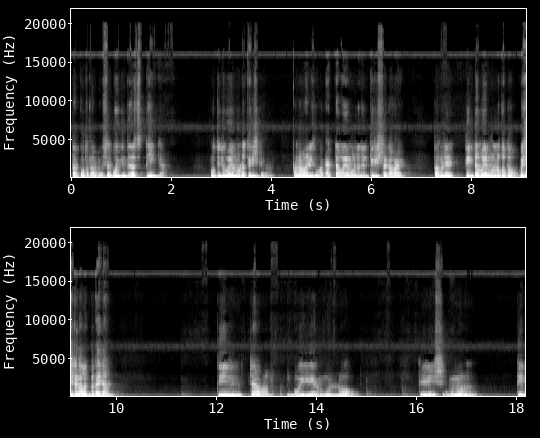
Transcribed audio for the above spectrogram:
তার কত টাকা লাগবে? সে বই কিনতে যাচ্ছে তিনটা। প্রতিটি বইয়ের মূল্য তিরিশ টাকা। তাহলে আমরা একটা বইয়ের মূল্য যদি তিরিশ টাকা হয়, তাহলে তিনটা বইয়ের মূল্য কত? বেশি টাকা লাগবে, তাই না? তিনটা বইয়ের মূল্য তিরিশ গুণন তিন।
